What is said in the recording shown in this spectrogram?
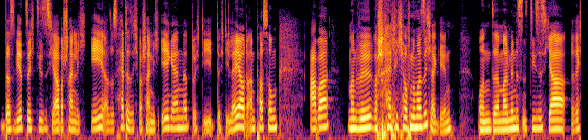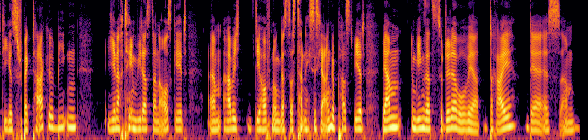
das wird sich dieses Jahr wahrscheinlich eh, also es hätte sich wahrscheinlich eh geändert durch die, durch die Layout-Anpassung, aber man will wahrscheinlich auf Nummer sicher gehen und äh, mal mindestens dieses Jahr richtiges Spektakel bieten. Je nachdem, wie das dann ausgeht, ähm, habe ich die Hoffnung, dass das dann nächstes Jahr angepasst wird. Wir haben im Gegensatz zu Jitter, wo wir drei DRS ähm,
